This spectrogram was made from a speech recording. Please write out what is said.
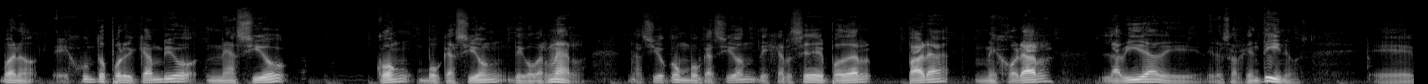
Bueno, eh, Juntos por el Cambio nació con vocación de gobernar nació con vocación de ejercer el poder para mejorar la vida de, los argentinos. Eh,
